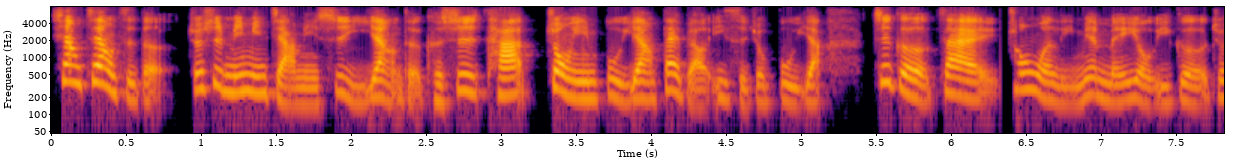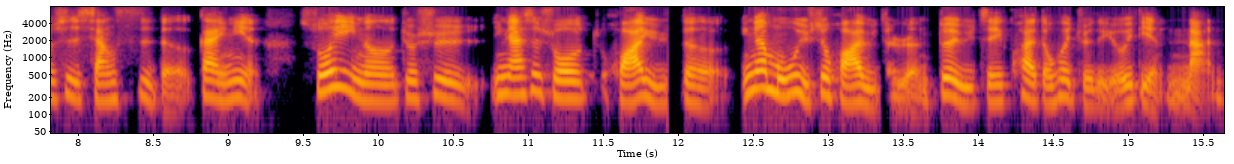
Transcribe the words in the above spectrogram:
像这样子的，就是明明假名是一样的，可是它重音不一样，代表意思就不一样。这个在中文里面没有一个就是相似的概念，所以呢，就是应该是说华语的，应该母语是华语的人，对于这一块都会觉得有一点难。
